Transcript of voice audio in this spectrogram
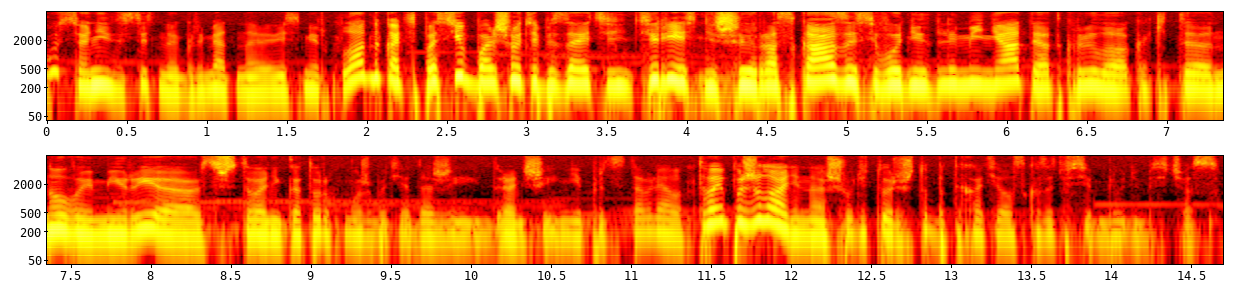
пусть они действительно гремят на весь мир. Ладно, Катя, спасибо большое тебе за эти интереснейшие рассказы. Сегодня для меня ты открыла какие-то новые миры, о существовании которых, может быть, я даже и раньше и не представляла. Твои пожелания нашей аудитории, что бы ты хотела сказать всем людям сейчас?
